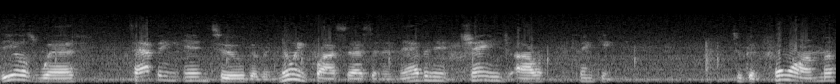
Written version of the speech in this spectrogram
deals with tapping into the renewing process and enabling change our thinking to conform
